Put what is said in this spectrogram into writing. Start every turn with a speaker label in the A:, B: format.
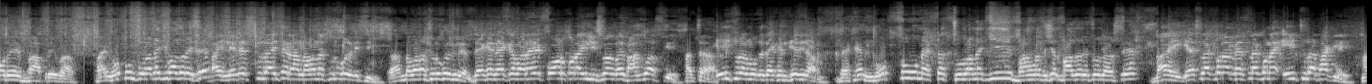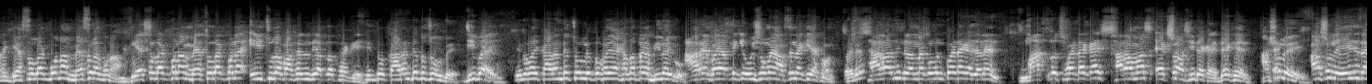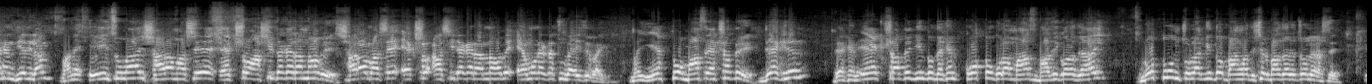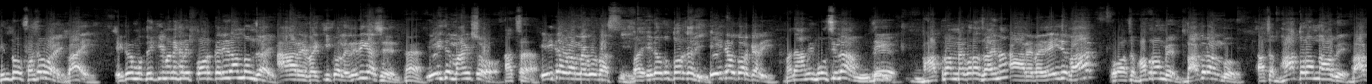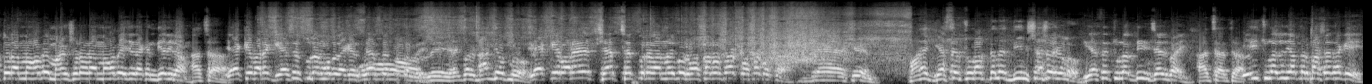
A: ওরে বাপ রে বাপ। ভাই নতুন চুলা নাকি বাজার এসে
B: ভাই লেটেস্ট চুলা আছে রান্না বান্না শুরু করে দিছি।
A: রান্না বান্না শুরু করে দিলেন?
B: দেখেন একেবারে কর করা ইলিশ মাছ ভাই ভাজবো আজকে।
A: আচ্ছা।
B: এই চুলার মধ্যে দেখেন দিয়ে দিলাম।
A: দেখেন নতুন একটা চুলা নাকি বাংলাদেশের বাজারে চলে আসছে।
B: ভাই গ্যাস লাগবে না ম্যাচ লাগবে না এই চুলা থাকলে।
A: মানে গ্যাসও লাগবে না মেসও লাগবে না?
B: গ্যাসও লাগবে না ম্যাচও লাগবে না এই চুলা বাসায় যদি আপনার থাকে।
A: কিন্তু কারেন্টে তো চলবে।
B: জি ভাই।
A: কিন্তু ভাই কারেন্টে চললে তো ভাই এক হাজার টাকা বিলাইবো
B: আরে ভাই আপনি কি ওই সময় আছে নাকি এখন?
A: তাহলে?
B: সারাদিন রান্না করবেন কয় টাকা জানেন? মাত্র ছয় টাকায় সারা মাস একশো আশি টাকায় দেখেন।
A: আসলে?
B: আসলে এই যে দেখেন দিয়ে দিলাম।
A: মানে এই চুলায় সারা মাসে একশো আশি টাকায় রান্না হবে।
B: সারা মাসে একশো আশি টাকায় রান্না হবে এমন একটা চুলা আইছে ভাই
A: ভাই এত মাছ একসাথে?
B: দেখেন।
A: দেখেন একসাথে কিন্তু দেখেন কতগুলা মাছ ভাজি করা যায়। নতুন চুলা কিন্তু বাংলাদেশের বাজারে চলে আসে। কিন্তু ফসল ভাই
B: ভাই
A: এটার মধ্যে কি মানে খালি তরকারি রান্ধন যায়?
B: আরে ভাই কি করলেন এদিকে আছেন?
A: হ্যাঁ।
B: এই যে মাংস
A: আচ্ছা।
B: এইটাও রান্না করব আজকে।
A: ভাই এটাও তো তরকারি?
B: এইটাও তরকারি।
A: মানে আমি বলছিলাম যে ভাত রান্না করা যায় না?
B: আরে ভাই এই যে ভাত।
A: ও আচ্ছা ভাত রান্নবেন?
B: ভাতও রান্নবো।
A: আচ্ছা ভাত রান্না হবে?
B: ভাতও রান্না হবে মাংসটাও রান্না হবে এই যে দেখেন দিয়ে দিলাম।
A: আচ্ছা।
B: একেবারে গ্যাসের চুলার মতো দেখেন স্যাঁত স্যাঁত করতে হবে।
A: একবার ডাক উঠল।
B: একেবারে ছেদ ছেদ করে রান্না হবে রসা রসা কষা কষা।
A: দেখেন মানে গ্যাসের চুলার তেলে দিন শেষ হয়ে গেল?
B: গ্যাসের চুলার দিন শেষ ভাই।
A: আচ্ছা আচ্ছা।
B: এই চুলা যদি আপনার বাসায় থাকে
